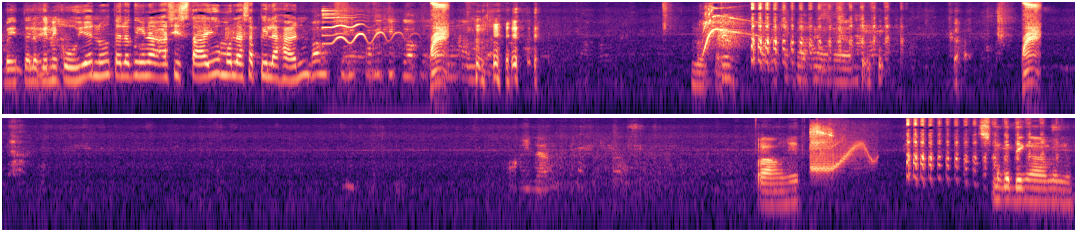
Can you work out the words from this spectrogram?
Bait talaga ni Kuya, no? Talagang ina-assist tayo mula sa pilahan. Ma'am, sige, pakikip na po yung ano. No. Pangit. Mas maganda yung amin. eh.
